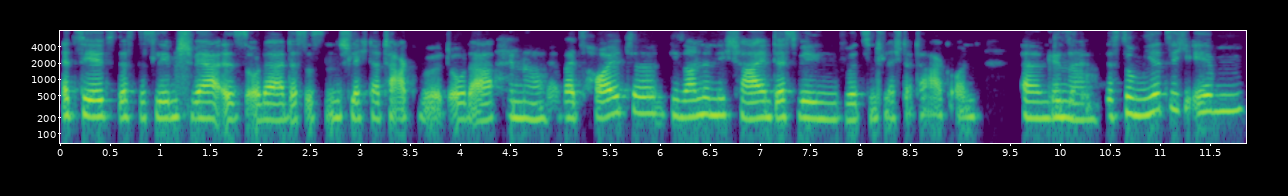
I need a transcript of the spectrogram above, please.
erzählst, dass das Leben schwer ist oder dass es ein schlechter Tag wird oder genau. weil es heute die Sonne nicht scheint, deswegen wird es ein schlechter Tag und ähm, genau. das, das summiert sich eben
